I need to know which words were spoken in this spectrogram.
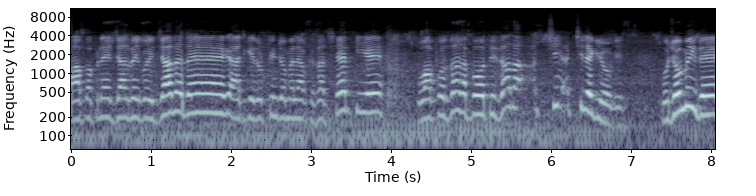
आप अपने जाद भाई को इजाज़त दें। आज की रूटीन जो मैंने आपके साथ शेयर की है, वो आपको ज़्यादा, बहुत ही ज़्यादा अच्छी अच्छी लगी होगी। मुझे उम्मीद है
